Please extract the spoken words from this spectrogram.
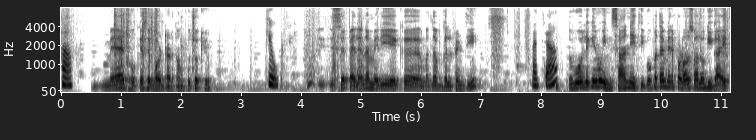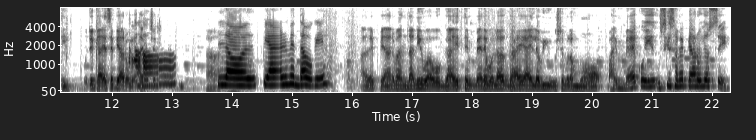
हाँ। मैं धोखे से बहुत डरता हूँ पूछो क्यों? क्यों? इससे पहले ना मेरी एक मतलब गर्लफ्रेंड थी। अच्छा। तो वो लेकिन वो इंसान नहीं थी। वो पता है मेरे पड़ोस वालों की गाय थी। मुझे गाय से प्यार हो गया था हाँ, हाँ। लॉल प्यार में अंधा हो गए अरे प्यार में अंधा नहीं हुआ वो गाय थे मैंने बोला गाय आई लव यू उसने बोला मॉ भाई मैं को उसी समय प्यार हो गया उससे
